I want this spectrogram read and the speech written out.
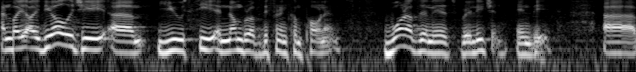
And by ideology, um, you see a number of different components. One of them is religion, indeed, uh,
